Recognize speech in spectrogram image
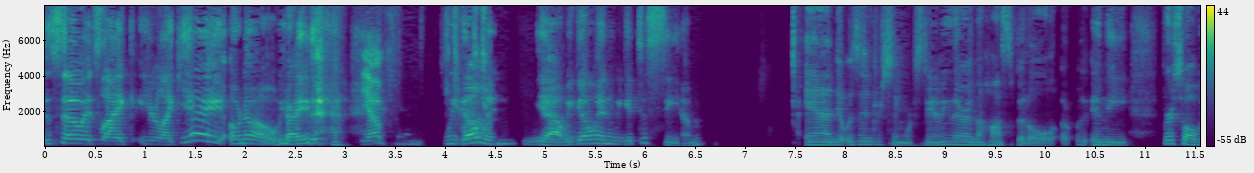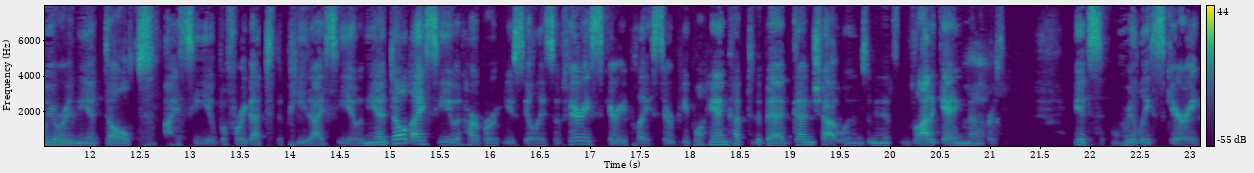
So it's like you're like, yay! Oh no, right? Yep. we go in. Yeah, we go in. We get to see him, and it was interesting. We're standing there in the hospital. Uh, in the first of all, we were in the adult ICU before we got to the ped ICU. And the adult ICU at Harbor UCLA is a very scary place. There are people handcuffed to the bed, gunshot wounds. I mean, it's a lot of gang members. It's really scary.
